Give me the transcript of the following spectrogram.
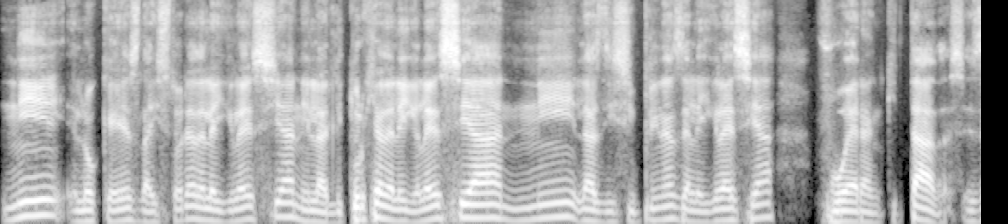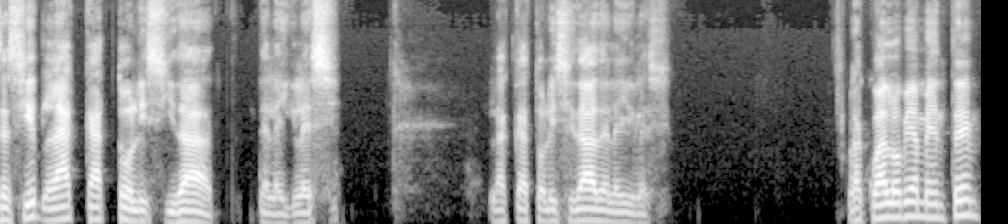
ni lo que es la historia de la iglesia, ni la liturgia de la iglesia, ni las disciplinas de la iglesia fueran quitadas, es decir, la catolicidad de la iglesia, la catolicidad de la iglesia. La cual obviamente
